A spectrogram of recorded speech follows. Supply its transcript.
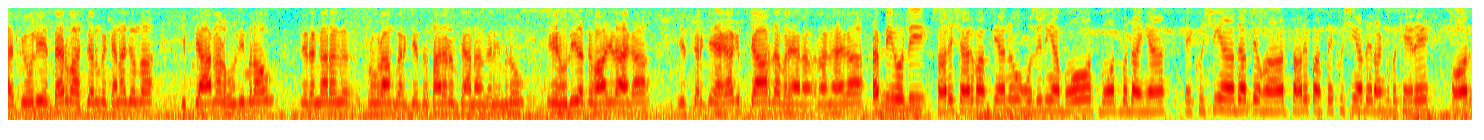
ਹੈਪੀ ਹੋਲੀ। ਸ਼ਹਿਰ ਵਾਸੀਆਂ ਨੂੰ ਮੈਂ ਕਹਿਣਾ ਚਾਹੁੰਦਾ ਕਿ ਪਿਆਰ ਨਾਲ ਹੋਲੀ ਮਨਾਓ ਤੇ ਰੰਗਾ ਰੰਗ ਪ੍ਰੋਗਰਾਮ ਕਰਕੇ ਤੇ ਸਾਰਿਆਂ ਨੂੰ ਪਿਆਰ ਨਾਲ ਗਲੇ ਮਿਲੋ। ਇਹ ਹੋਲੀ ਦਾ ਤਿਉਹਾਰ ਜਿਹੜਾ ਹੈਗਾ ਇਸ ਕਰਕੇ ਹੈਗਾ ਕਿ ਪਿਆਰ ਦਾ ਭਰਿਆ ਰ- ਰੰਗ ਹੈਗਾ। ਹੈਪੀ ਹੋਲੀ ਸਾਰੇ ਸ਼ਹਿਰ ਵਾਸੀਆਂ ਨੂੰ, ਹੋਲੀ ਦੀਆਂ ਬਹੁਤ ਬਹੁਤ ਵਧਾਈਆਂ ਤੇ ਖੁਸ਼ੀਆਂ ਦਾ ਤਿਉਹਾਰ ਸਾਰੇ ਪਾਸੇ ਖੁਸ਼ੀਆਂ ਦੇ ਰੰਗ ਬਖੇਰੇ ਔਰ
